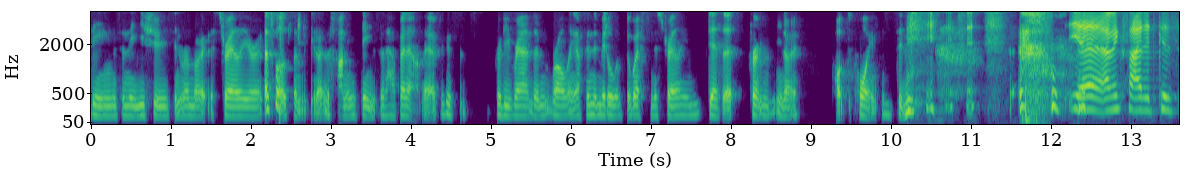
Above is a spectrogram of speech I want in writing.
things and the issues in remote Australia, as well as some, you know, the funny things that happen out there because it's pretty random rolling up in the middle of the Western Australian desert from, you know, Potts Point in Sydney. yeah, I'm excited because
